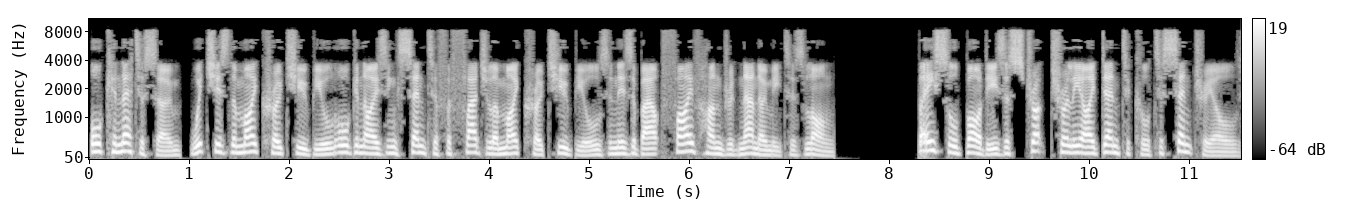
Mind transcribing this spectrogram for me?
or kinetosome, which is the microtubule organizing center for flagellar microtubules and is about 500 nanometers long. Basal bodies are structurally identical to centrioles.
